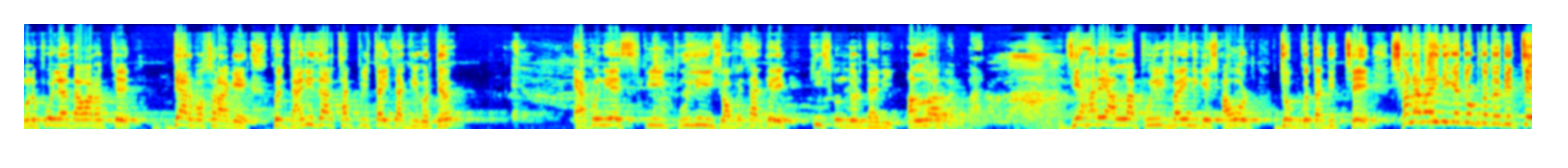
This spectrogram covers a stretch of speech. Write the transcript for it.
মানে পলিয়া দেওয়ার হচ্ছে দেড় বছর আগে দাঁড়িয়ে যার থাকবি, তাই চাকরি করতে। এখন এসপি পুলিশ অফিসারকে কি সুন্দর দাড়ি। আল্লাহ যে হারে আল্লাহ পুলিশ বাহিনীকে সাহস, যোগ্যতা দিচ্ছে, সেনাবাহিনীকে যোগ্যতা দিচ্ছে,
